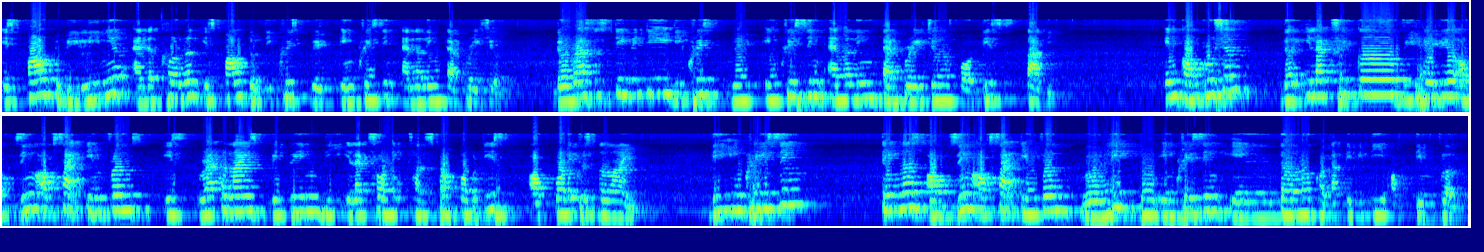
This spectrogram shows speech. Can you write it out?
is found to be linear and the current is found to decrease with increasing annealing temperature. The resistivity decreased with increasing annealing temperature for this study. In conclusion, the electrical behavior of zinc oxide films is recognized between the electronic transport properties of polycrystalline. The increasing thickness of zinc oxide thin film will lead to increasing in thermal conductivity of thin film.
